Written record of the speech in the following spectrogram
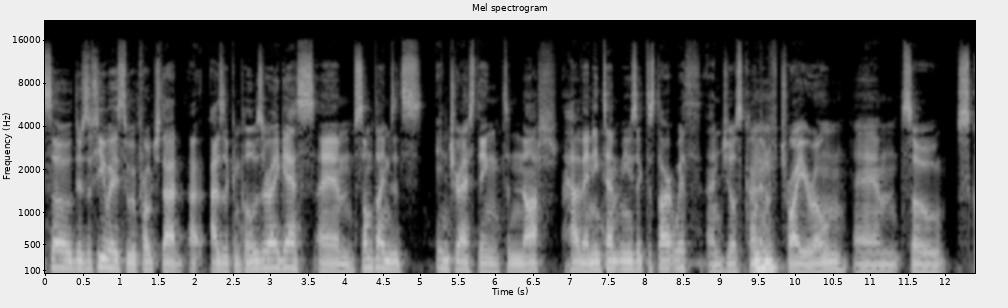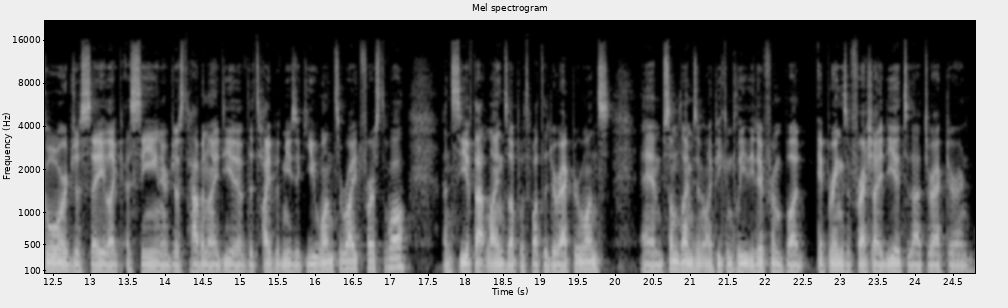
so there's a few ways to approach that uh, as a composer, I guess. Um, sometimes it's interesting to not have any temp music to start with and just kind of try your own. Um, so score, just say like a scene or just have an idea of the type of music you want to write first of all, and see if that lines up with what the director wants. Um, sometimes it might be completely different, but it brings a fresh idea to that director and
